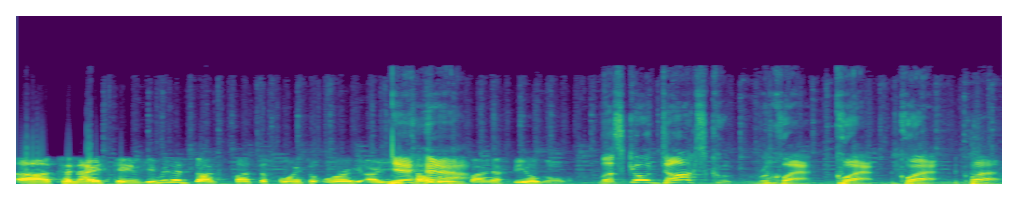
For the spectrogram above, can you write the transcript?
Uh, tonight's game, give me the Ducks plus the points, or uh, Utah Yeah. wins by a field goal. Let's go, Ducks. Quack, quack, quack, quack,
